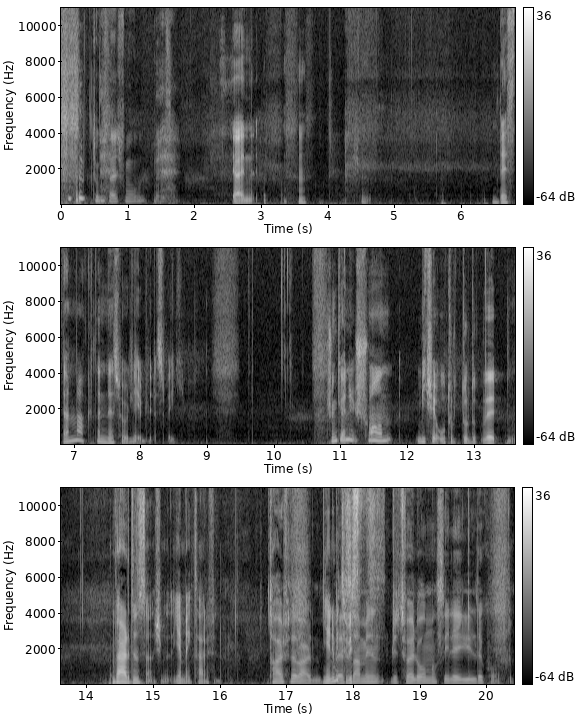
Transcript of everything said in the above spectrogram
Çok saçma oldu. Neyse. Yani. Şimdi, beslenme hakkında ne söyleyebiliriz peki? Çünkü hani şu an bir şey oturtturduk ve verdin sen şimdi yemek tarifini. Tarifi de verdim. Yeni bir twist- Beslenmenin ritüel olması ile ilgili de konuştuk.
